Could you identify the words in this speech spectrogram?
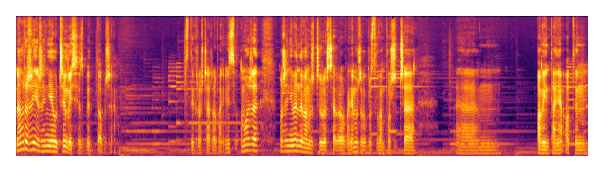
mam wrażenie, że nie uczymy się zbyt dobrze z tych rozczarowań. Więc może, może nie będę wam życzył rozczarowania, może po prostu wam pożyczę um, pamiętania o tym,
